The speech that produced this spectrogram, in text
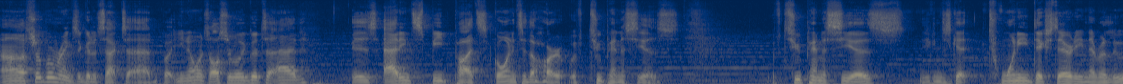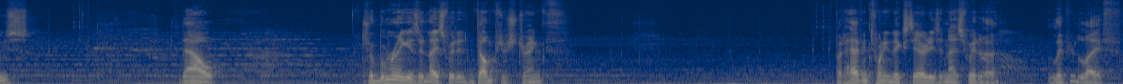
Uh, Short is a good attack to add, but you know what's also really good to add? Is adding speed pots going into the heart with two panaceas. With two panaceas, you can just get 20 dexterity and never lose. Now, So boomerang is a nice way to dump your strength. But having 20 dexterity is a nice way to live your life.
